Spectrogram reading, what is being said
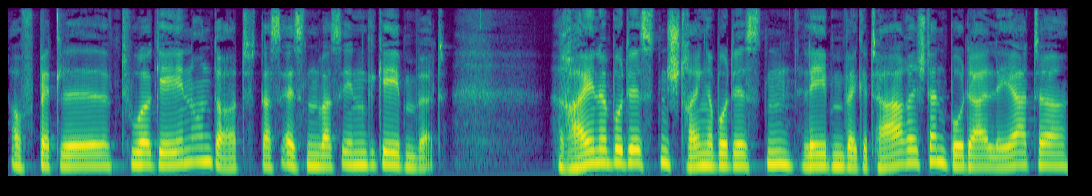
auf Betteltour gehen und dort das essen, was ihnen gegeben wird. Reine Buddhisten, strenge Buddhisten leben vegetarisch, denn Buddha lehrte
